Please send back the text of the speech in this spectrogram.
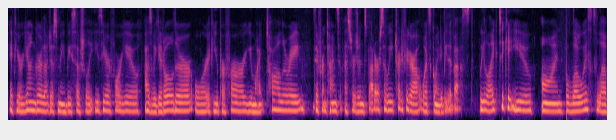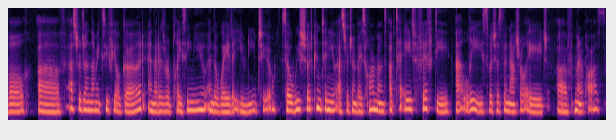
if you're younger, that just may be socially easier for you. As we get older, or if you prefer, you might tolerate different times of estrogens better. So we try to figure out what's going to be the best. We like to get you on the lowest level of estrogen that makes you feel good and that is replacing you in the way that you need to. So we should continue estrogen based hormones up to age 50 at least, which is the natural age of menopause.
